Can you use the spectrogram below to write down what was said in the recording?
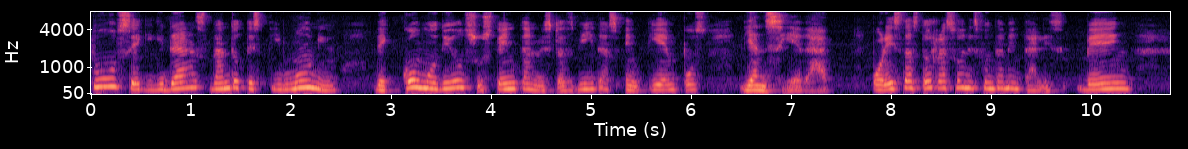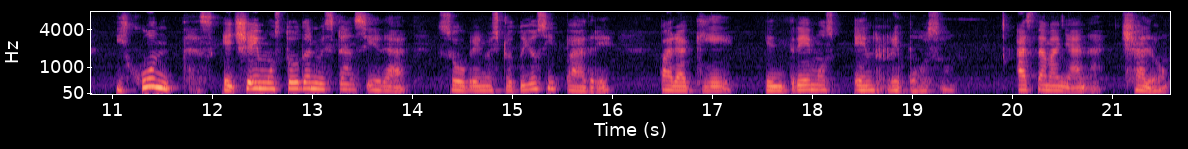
tú seguirás dando testimonio de cómo Dios sustenta nuestras vidas en tiempos de ansiedad. Por estas dos razones fundamentales, ven y juntas echemos toda nuestra ansiedad sobre nuestro Dios y Padre para que entremos en reposo. Hasta mañana. Shalom.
